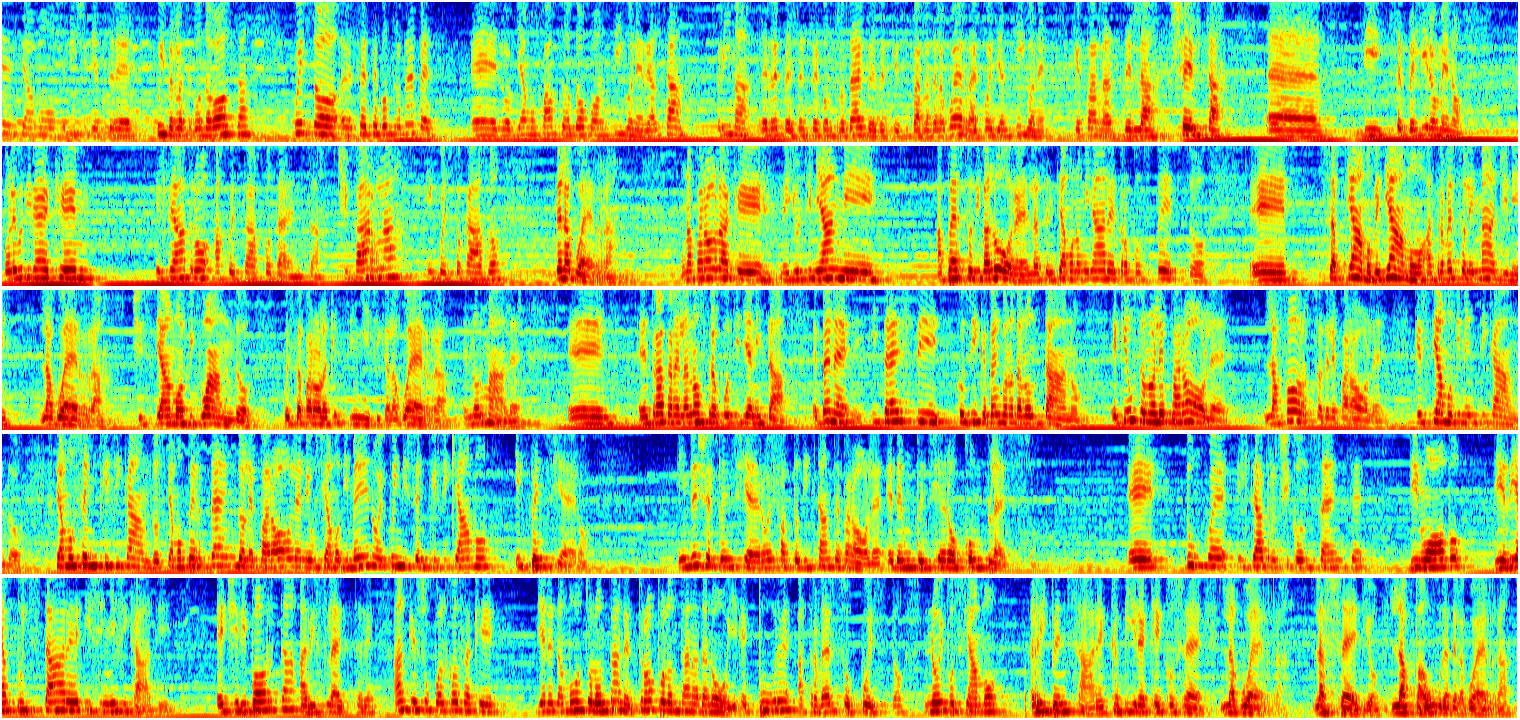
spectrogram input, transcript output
grazie, siamo felici di essere qui per la seconda volta. Questo eh, 7 contro Tebe eh, lo abbiamo fatto dopo Antigone, in realtà prima verrebbe 7 contro Tebe perché si parla della guerra e poi di Antigone che parla della scelta eh, di seppellire o meno. Volevo dire che mm, il teatro ha questa potenza, ci parla in questo caso della guerra, una parola che negli ultimi anni ha perso di valore, la sentiamo nominare troppo spesso e sappiamo, vediamo attraverso le immagini la guerra, ci stiamo abituando. Questa parola che significa? La guerra è normale, è, è entrata nella nostra quotidianità. Ebbene, i testi così che vengono da lontano e che usano le parole, la forza delle parole, che stiamo dimenticando stiamo semplificando, stiamo perdendo le parole, ne usiamo di meno e quindi semplifichiamo il pensiero. E invece il pensiero è fatto di tante parole ed è un pensiero complesso. E dunque il teatro ci consente di nuovo di riacquistare i significati e ci riporta a riflettere anche su qualcosa che viene da molto lontano, è troppo lontana da noi, eppure attraverso questo noi possiamo ripensare e capire che cos'è la guerra, l'assedio, la paura della guerra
